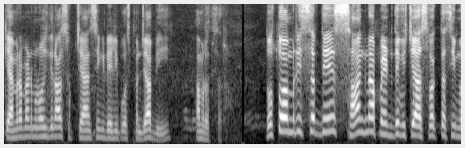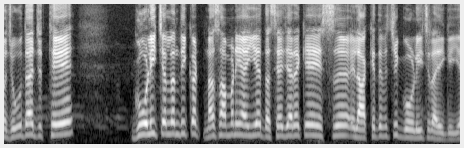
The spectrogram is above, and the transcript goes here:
ਕੈਮਰਾਮੈਨ ਮਨੋਜ ਦੇ ਨਾਲ ਸੁਖਚੈਨ ਸਿੰਘ, ਡੇਲੀ ਪੋਸਟ ਪੰਜਾਬੀ, ਅੰਮ੍ਰਿਤਸਰ। ਦੋਸਤੋ, ਅੰਮ੍ਰਿਤਸਰ ਦੇ ਸਾਂਗਨਾ ਪਿੰਡ ਦੇ ਵਿੱਚ ਇਸ ਵਕਤ ਅਸੀਂ ਮੌਜੂਦ ਹਾਂ, ਜਿੱਥੇ ਗੋਲੀ ਚੱਲਣ ਦੀ ਘਟਨਾ ਸਾਹਮਣੇ ਆਈ ਹੈ। ਦੱਸਿਆ ਜਾ ਰਿਹਾ ਕਿ ਇਸ ਇਲਾਕੇ ਦੇ ਵਿੱਚ ਗੋਲੀ ਚਲਾਈ ਗਈ ਹੈ।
